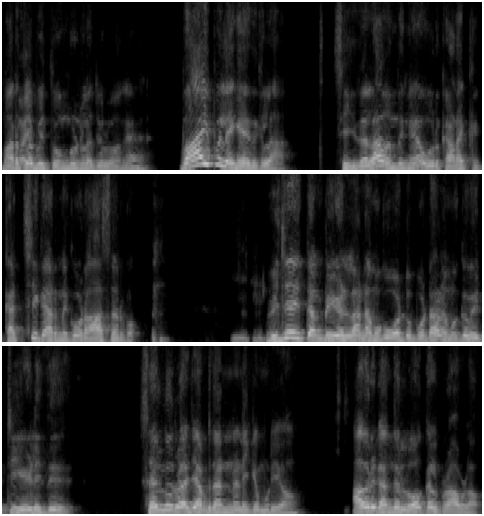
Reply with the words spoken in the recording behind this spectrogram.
மரத்துல போய் தொங்குன்னுல சொல்லுவாங்க. வாய்ப்பு இல்லைங்க இதுக்கெல்லாம். சரி இதெல்லாம் வந்துங்க ஒரு கணக்கு கட்சிக்காரனுக்கு ஒரு ஆசை இருக்கும். விஜய் தம்பிகள்லாம் நமக்கு ஓட்டு போட்டா நமக்கு வெற்றி எளிது. செல்லூர் ராஜ் அப்படிதானே நினைக்க முடியும். அவருக்கு அங்க லோக்கல் ப்ராப்ளம்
